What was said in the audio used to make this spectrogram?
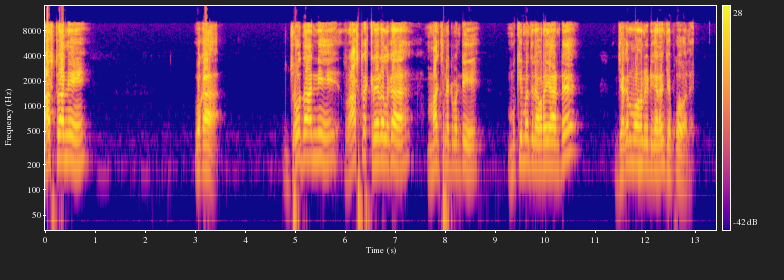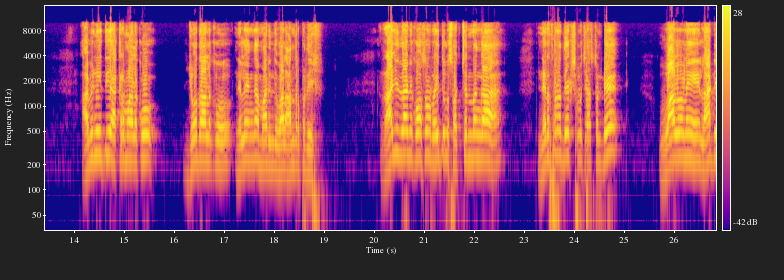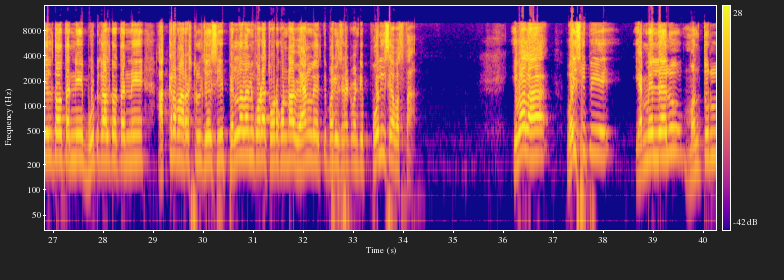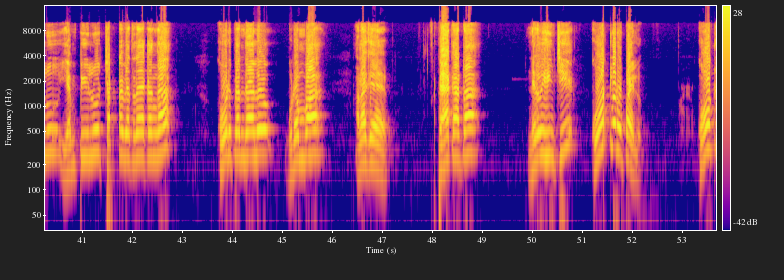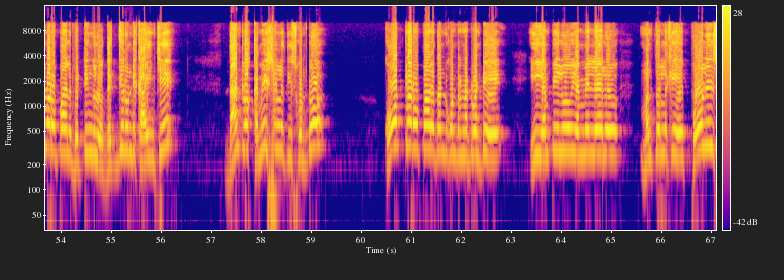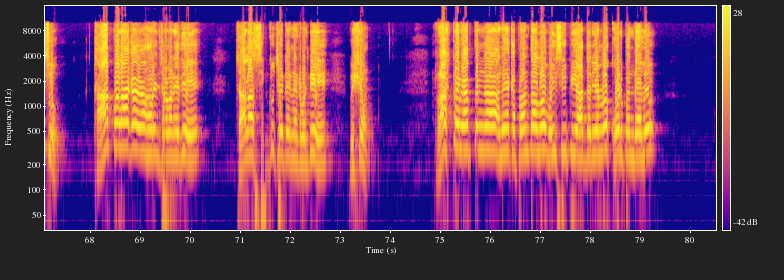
రాష్ట్రాన్ని ఒక జోదాన్ని రాష్ట్ర క్రీడలుగా మార్చినటువంటి ముఖ్యమంత్రి ఎవరయ్యా అంటే జగన్మోహన్ రెడ్డి గారు అని చెప్పుకోవాలి. అవినీతి అక్రమాలకు జోదాలకు నిలయంగా మారింది వాళ్ళ ఆంధ్రప్రదేశ్. రాజధాని కోసం రైతులు స్వచ్ఛందంగా నిరసన దీక్షలు చేస్తుంటే వాళ్ళని లాఠీలతో తన్ని బూటుకాలతో తన్ని అక్రమ అరెస్టులు చేసి పిల్లలను కూడా చూడకుండా వ్యాన్లు ఎత్తిపడేసినటువంటి పోలీస్ వ్యవస్థ. ఇవాళ వైసీపీ ఎమ్మెల్యేలు మంత్రులు ఎంపీలు చట్ట వ్యతిరేకంగా కోడిపందాలు గుడంబ అలాగే పేకాట నిర్వహించి కోట్ల రూపాయలు కోట్ల రూపాయల బెట్టింగులు దగ్గరుండి కాయించి దాంట్లో కమిషన్లు తీసుకుంటూ కోట్ల రూపాయలు దండుకుంటున్నటువంటి ఈ ఎంపీలు ఎమ్మెల్యేలు మంత్రులకి పోలీసు కాపలాగా వ్యవహరించడం అనేది చాలా సిగ్గుచేటైనటువంటి విషయం. రాష్ట్ర వ్యాప్తంగా అనేక ప్రాంతాల్లో వైసీపీ ఆధ్వర్యంలో కోడి పందాలు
